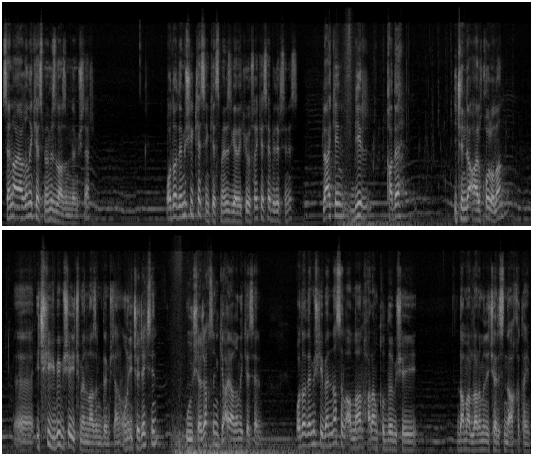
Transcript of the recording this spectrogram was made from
Senin ayağını kesmemiz lazım demişler. O da demiş ki kesin kesmeniz gerekiyorsa kesebilirsiniz. Lakin bir kadeh içinde alkol olan e, içki gibi bir şey içmen lazım demiş. Yani onu içeceksin, uyuşacaksın ki ayağını keselim. O da demiş ki ben nasıl Allah'ın haram kıldığı bir şeyi damarlarımın içerisinde akıtayım.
